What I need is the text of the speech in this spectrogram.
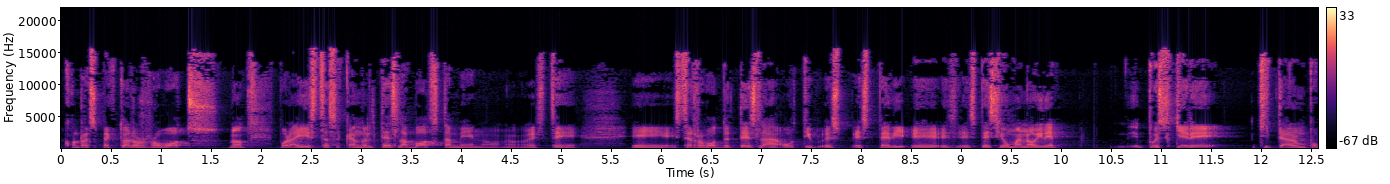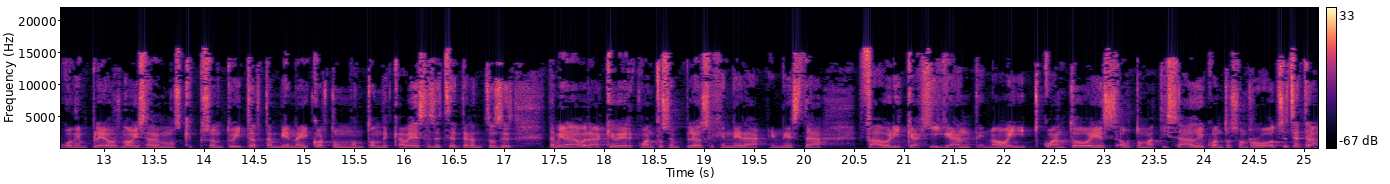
con respecto a los robots, ¿no? Por ahí está sacando el Tesla Bot también, ¿no? Este, eh, este robot de Tesla o tipo, eh, especie humanoide, pues quiere quitar un poco de empleos, ¿no? Y sabemos que pues, en Twitter también ahí cortó un montón de cabezas, etcétera. Entonces, también habrá que ver cuántos empleos se genera en esta fábrica gigante, ¿no? Y cuánto es automatizado y cuántos son robots, etcétera.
